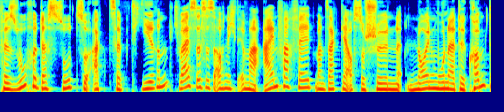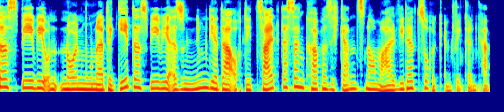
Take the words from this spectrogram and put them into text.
versuche das so zu akzeptieren. Ich weiß, dass es auch nicht immer einfach fällt. Man sagt ja auch so schön, neun Monate kommt das Baby und neun Monate geht das Baby. Also nimm dir da auch die Zeit, dass dein Körper sich ganz normal wieder zurückentwickeln kann.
